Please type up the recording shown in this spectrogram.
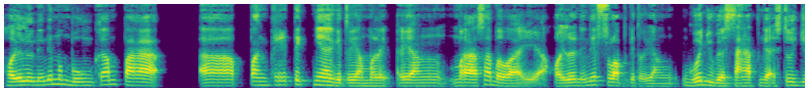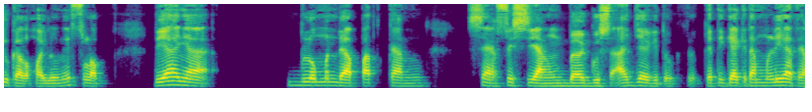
Hoylund ini membungkam para uh, pengkritiknya gitu yang yang merasa bahwa ya Hoylund ini flop gitu. Yang gue juga sangat nggak setuju kalau Hoylund ini flop. Dia hanya belum mendapatkan servis yang bagus aja gitu. Ketika kita melihat ya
